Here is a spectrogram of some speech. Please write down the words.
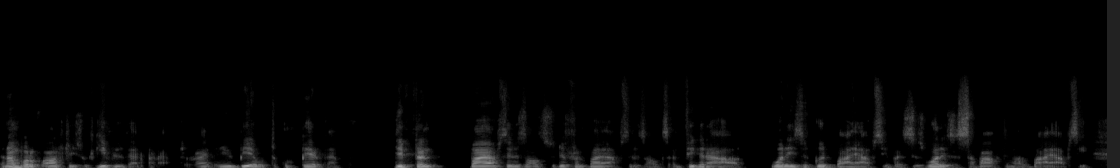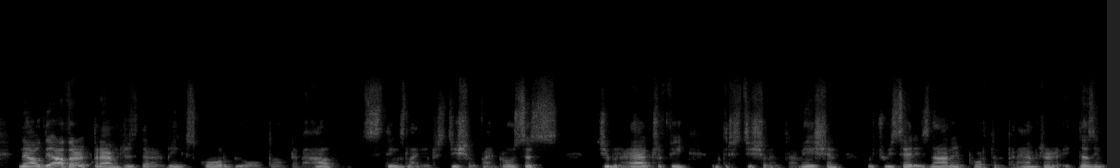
The number of arteries will give you that parameter, right? And you'll be able to compare them, different biopsy results to different biopsy results and figure out what is a good biopsy versus what is a suboptimal biopsy. Now, the other parameters that are being scored, we all talked about, things like interstitial fibrosis, tubular atrophy, interstitial inflammation, which we said is not an important parameter. It doesn't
